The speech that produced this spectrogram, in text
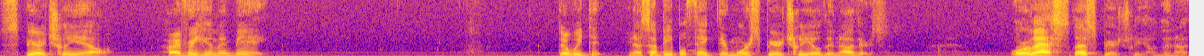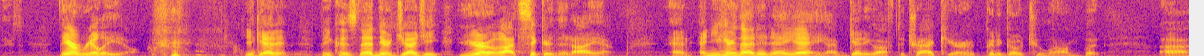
spiritually ill, every human being. Though we did, now, some people think they're more spiritually ill than others, or less, less spiritually ill than others. They're really ill. you get it? Because then they're judging, you're a lot sicker than I am. And, and you hear that at AA. I'm getting off the track here. I'm going to go too long. But uh,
